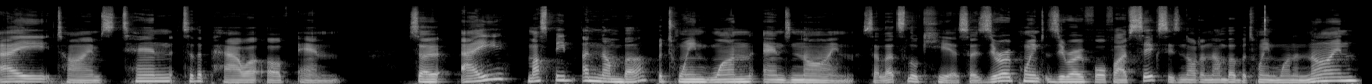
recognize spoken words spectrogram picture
A times 10 to the power of n. So A must be a number between 1 and 9. So let's look here. So 0.0456 is not a number between 1 and 9.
